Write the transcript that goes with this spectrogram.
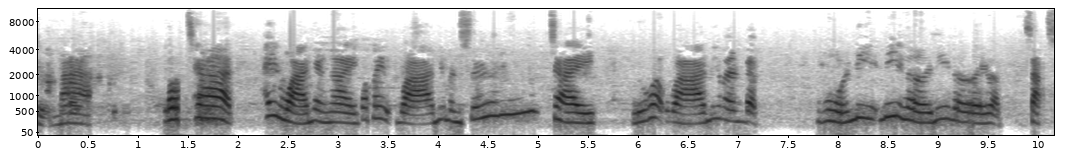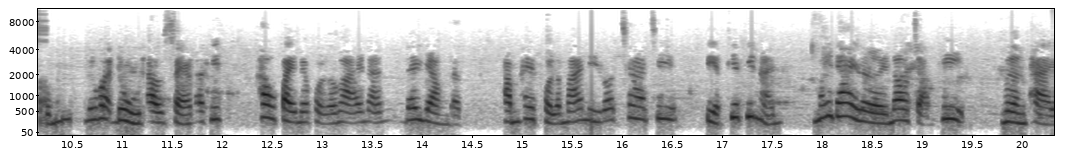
ส่วนมาก รสชาติให้หวานยังไงก็ไม่หวานนี่มันซึ้งใจ หรือว่าหวานนี่มันแบบ โอ้โหนี่นี่เลยนี่เลยแบบสะสมหรือว่าดูดเอาแสงอาทิตย์เข้าไปในผลไม้นั้น ได้อย่างแบบทำให้ผลไม้มีรสชาติที่เปรียบเทียบที่ไหนไม่ได้เลย นอกจากที่เมืองไทย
